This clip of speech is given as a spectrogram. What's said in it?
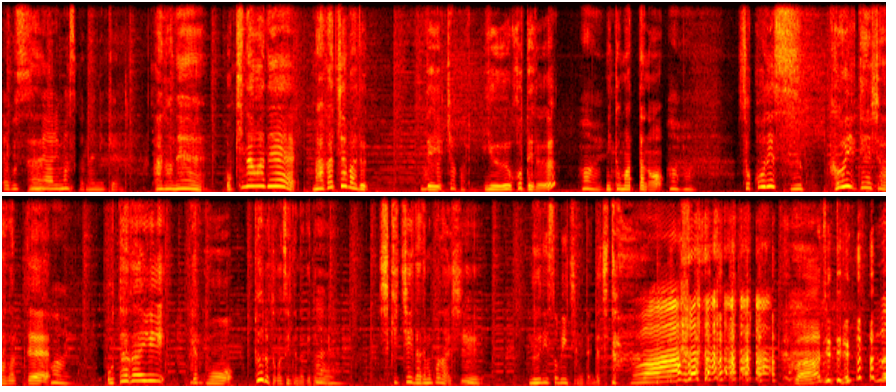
えおすすめありますか、何県とかあのね沖縄でマガチャバルでマカチャバル？いうホテルはい。に泊まったの。はいそこですっごいテンション上がって、はい。はいお互いやっぱもうプールとかついてんだけど、はいはい。敷地誰も来ないし、うん。ヌーディストビーチみたいになっちゃっうわた。わーって言ってる。わ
